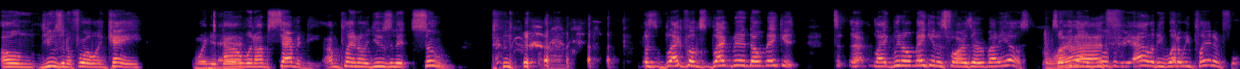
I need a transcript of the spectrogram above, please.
on using a 401k When you're down dead. when I'm 70. I'm planning on using it soon. Because black folks, black men don't make it to, uh, like we don't make it as far as everybody else. What? So we got to deal with the reality. What are we planning for?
